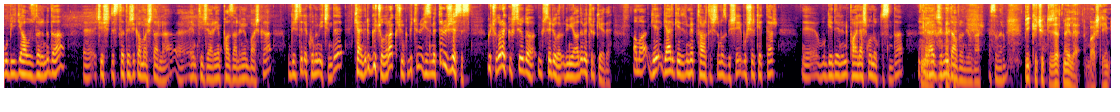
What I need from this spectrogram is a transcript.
Bu bilgi havuzlarını da e, çeşitli stratejik amaçlarla e, hem ticari hem pazarlama hem başka dijital ekonomi içinde kendileri güç olarak çünkü bütün hizmetler ücretsiz. Güç olarak yükseliyorlar, yükseliyorlar dünyada ve Türkiye'de. Ama gel, gel gelelim hep tartıştığımız bir şey. Bu şirketler e, bu gelirini paylaşma noktasında biraz cimri davranıyorlar sanırım. Bir küçük düzeltmeyle başlayayım.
